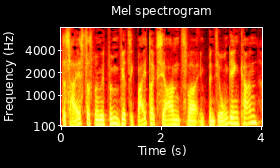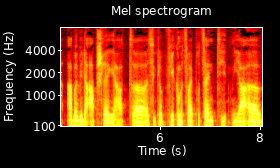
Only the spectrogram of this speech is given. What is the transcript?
Das heißt, dass man mit 45 Beitragsjahren zwar in Pension gehen kann, aber wieder Abschläge hat. Äh, also ich glaube 4,2 Prozent ja, äh,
